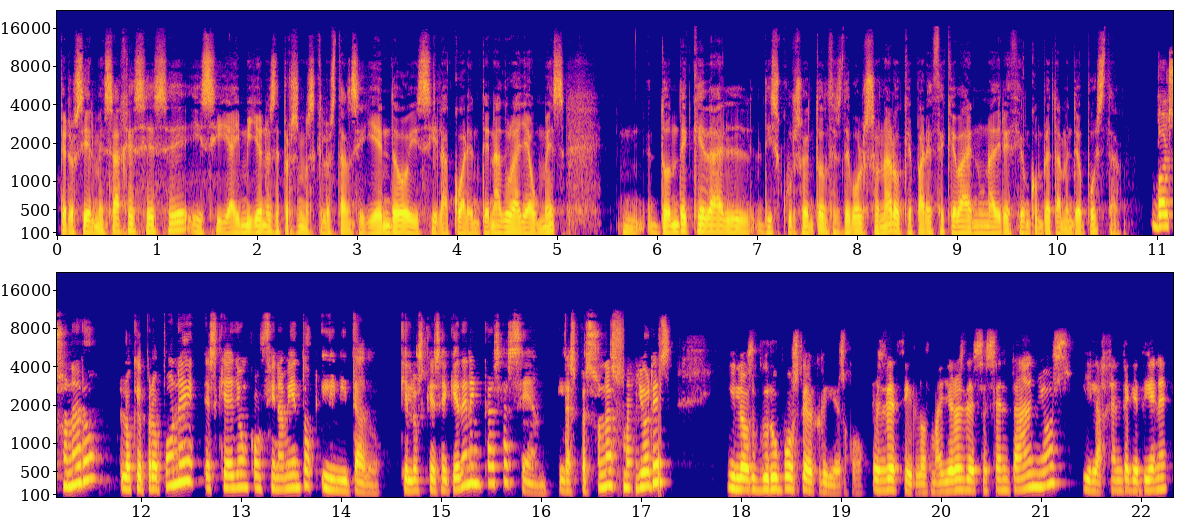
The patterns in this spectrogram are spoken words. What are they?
Pero si el mensaje es ese y si hay millones de personas que lo están siguiendo y si la cuarentena dura ya un mes, ¿dónde queda el discurso entonces de Bolsonaro que parece que va en una dirección completamente opuesta? Bolsonaro lo que propone es que haya un confinamiento limitado, que los que se queden en casa sean las personas mayores y los grupos de riesgo, es decir, los mayores de 60 años y la gente que tiene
